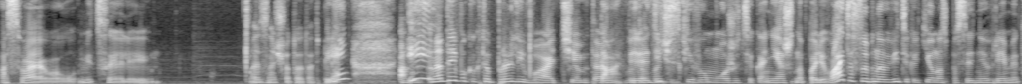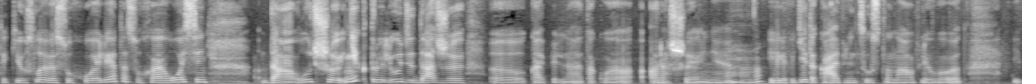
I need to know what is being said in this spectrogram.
осваивал мицелий значит, этот пень. А надо его как-то проливать чем-то. Да, в этом периодически вы можете, конечно, поливать. Особенно вы видите, какие у нас в последнее время такие условия. Сухое лето, сухая осень. Да, лучше... Некоторые люди даже э, капельное такое орошение Ага. или какие-то капельницы устанавливают. И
